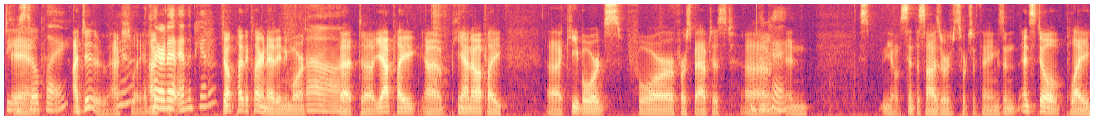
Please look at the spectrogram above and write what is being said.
Do you still play? I do actually. The I clarinet and the piano? don't play the clarinet anymore. Ah. but uh, yeah, I play uh, piano. I play uh, keyboards for First Baptist uh, Okay. and you know synthesizer sorts of things, and and still play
